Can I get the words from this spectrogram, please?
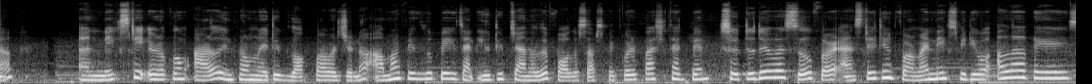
না। অ্যান্ড নেক্সটে এরকম আরও ইনফরমেটিভ ব্লগ পাওয়ার জন্য আমার ফেসবুক পেজ অ্যান্ড ইউটিউব চ্যানেলে ফলো সাবস্ক্রাইব করে পাশে থাকবেন। So today was so far and state for my next video আল্লাহ হাফেজ।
